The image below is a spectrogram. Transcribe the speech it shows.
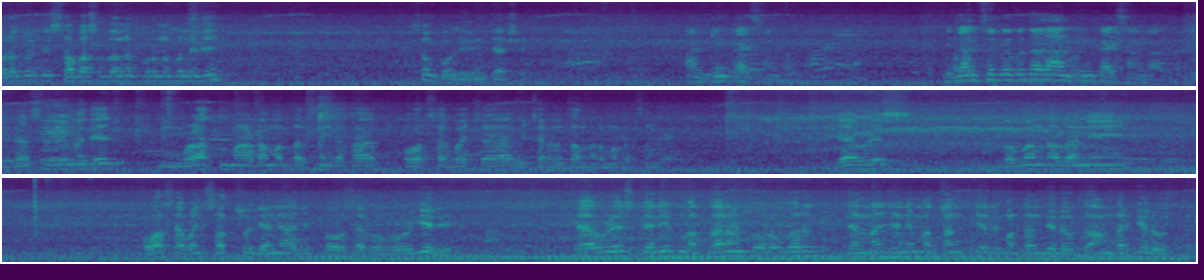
परंतु ती सभासदांना पूर्णपणे ती संपवली त्यांची आशा. आणखीन काय सांगा विधानसभेबद्दल आणखीन काय सांगाल? विधानसभेमध्ये मुळात माडा मतदारसंघ हा पवारसाहेबाच्या विचारानं चालणारा मतदारसंघ आहे. ज्यावेळेस बबनदादांनी पवारसाहेबांची साथ सोडली आणि अजित पवारसाहेबांबरोबर गेले. त्यावेळेस त्यांनी मतदारांबरोबर ज्यांना ज्यांनी मतदान केलं मतदान दिलं होतं आमदार केलं होतं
